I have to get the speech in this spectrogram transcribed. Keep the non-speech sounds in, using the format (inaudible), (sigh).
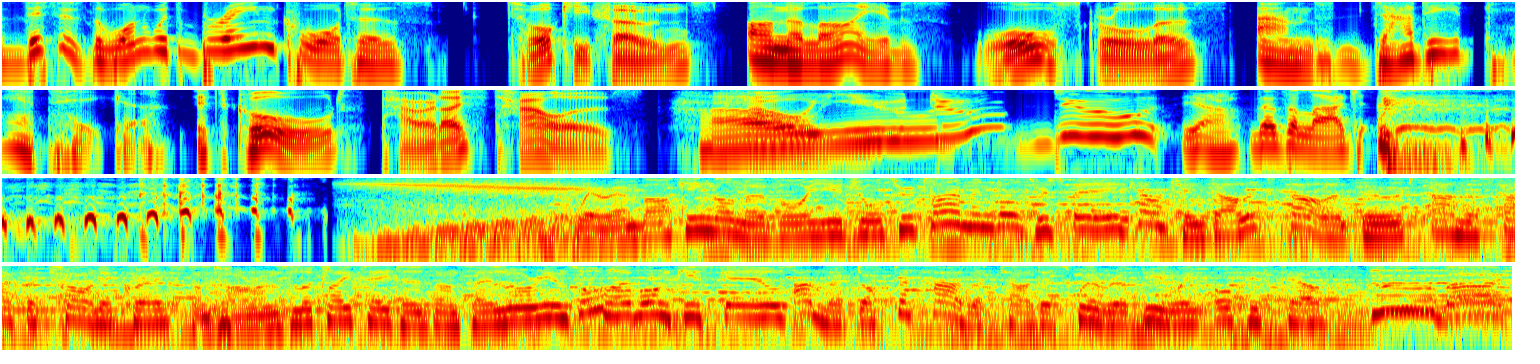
This is the one with brain quarters, Talkie phones, unalives, wall scrollers. and daddy caretaker. It's called Paradise Towers. How, How you you do? do? Yeah, there's a lag. (laughs) We're embarking on a voyage all through time and all through space. Counting Daleks, Thalan, Ood, and the Cybertronic race. Sontarans look like taters and Silurians all have wonky scales. And the Doctor has a TARDIS. We're reviewing all his tales.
